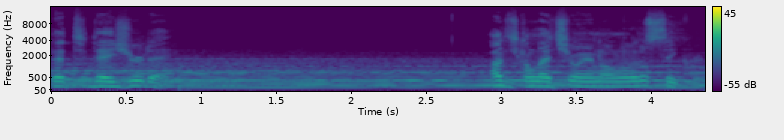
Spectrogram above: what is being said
that today's your day? I'm just going to let you in on a little secret.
